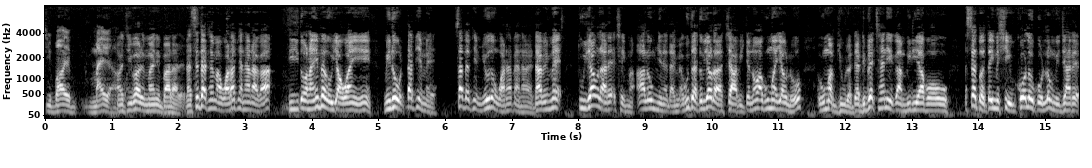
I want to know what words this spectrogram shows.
ကြည်ပါမိုက်ရအော်ជីပါရီမိုင်းနေပါလာတယ်ဒါစစ်တပ်ထဲမှာဝါဒပြန်ထားတာကဒီတော်လိုင်းဘက်ကိုရောက်သွားရင်မင်းတို့တတ်ပြစ်မယ်စတဲ့ဖြစ်မျိုးစုံဝါဒပြန်ထားတယ်ဒါပေမဲ့သူရောက်လာတဲ့အချိန်မှာအားလုံးမြင်တဲ့အတိုင်းပဲအခုတည်းသူရောက်လာကြာပြီကျွန်တော်အခုမှရောက်လို့အခုမှ view တယ်ဒီဘက်ချမ်းတွေကမီဒီယာပေါ်ကိုအဆက်အသွယ်တိတ်မရှိဘူးကိုယ့်လို့ကိုယ်လုံနေကြတဲ့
